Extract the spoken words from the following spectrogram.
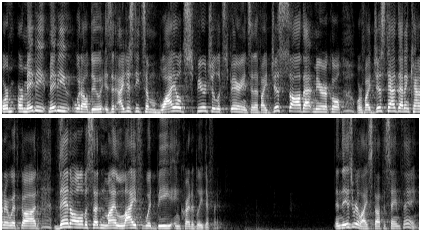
Or, or maybe, maybe what I'll do is that I just need some wild spiritual experience. And if I just saw that miracle, or if I just had that encounter with God, then all of a sudden my life would be incredibly different. And the Israelites thought the same thing.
